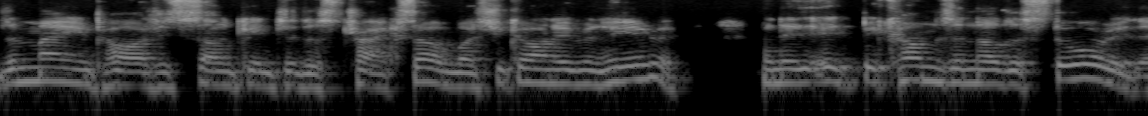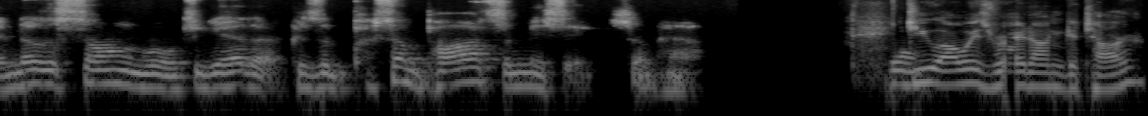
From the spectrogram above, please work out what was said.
the main part is sunk into this track so much you can't even hear it, and it, it becomes another story, another song altogether because some parts are missing somehow. Do you always write on guitar?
